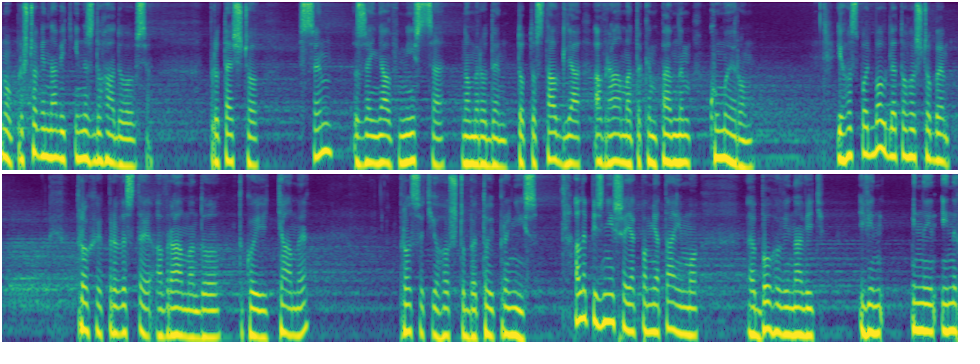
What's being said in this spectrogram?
ну, про що він навіть і не здогадувався, про те, що син зайняв місце номер один, тобто став для Авраама таким певним кумиром. І Господь Бог для того, щоб трохи привести Авраама до такої тями, просить його, щоб той приніс. Але пізніше, як пам'ятаємо, е, Богові навіть і він і не, і не,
